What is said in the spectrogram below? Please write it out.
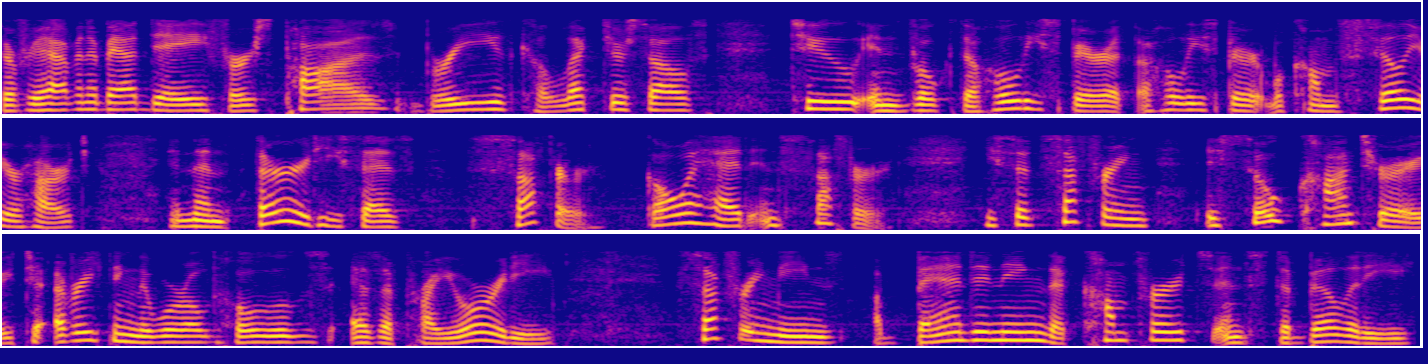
So if you're having a bad day, first pause, breathe, collect yourself. Two, invoke the Holy Spirit. The Holy Spirit will come fill your heart. And then third, he says, suffer go ahead and suffer. He said suffering is so contrary to everything the world holds as a priority. Suffering means abandoning the comforts and stability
